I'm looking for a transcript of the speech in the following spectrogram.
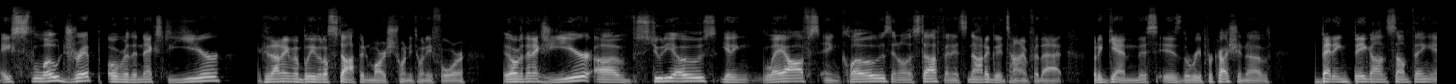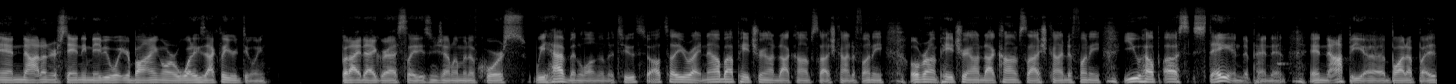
a slow drip over the next year because I don't even believe it'll stop in March 2024. Over the next year of studios getting layoffs and closed and all this stuff, and it's not a good time for that. But again, this is the repercussion of betting big on something and not understanding maybe what you're buying or what exactly you're doing. But I digress, ladies and gentlemen. Of course, we have been long in the tooth, so I'll tell you right now about patreon.com slash kind of funny. Over on patreon.com slash kind of funny, you help us stay independent and not be uh, bought up by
